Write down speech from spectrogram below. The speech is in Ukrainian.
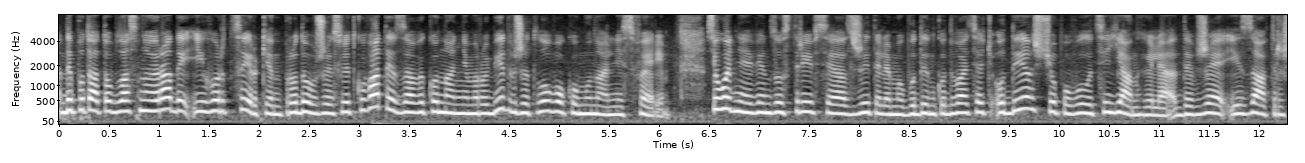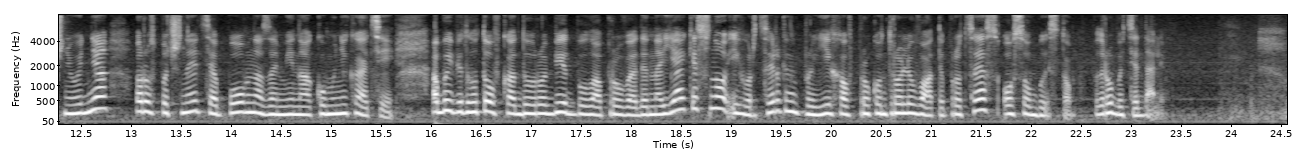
Депутат обласної ради Ігор Циркін продовжує слідкувати за виконанням робіт в житлово-комунальній сфері. Сьогодні він зустрівся з жителями будинку 21, що по вулиці Янгеля, де вже із завтрашнього дня розпочнеться повна заміна комунікацій. Аби підготовка до робіт була проведена якісно, Ігор Циркін приїхав проконтролювати процес особисто. Подробиці далі.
